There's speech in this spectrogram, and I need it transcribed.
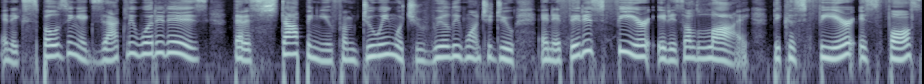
and exposing exactly what it is that is stopping you from doing what you really want to do. And if it is fear, it is a lie because fear is false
